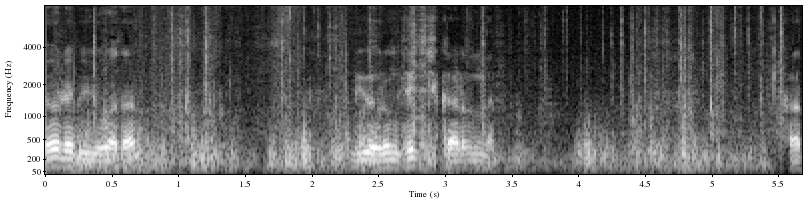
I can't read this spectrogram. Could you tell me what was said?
böyle bir yuvadan bir örümcek çıkardım ben. Hat,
